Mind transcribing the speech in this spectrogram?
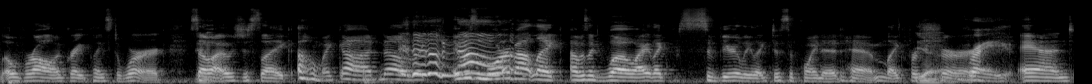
overall a great place to work. So Yeah. I was just like, oh my god, no! Like, It was more about like I was like, whoa! I like severely like disappointed him, like for Yeah. sure. Right. And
